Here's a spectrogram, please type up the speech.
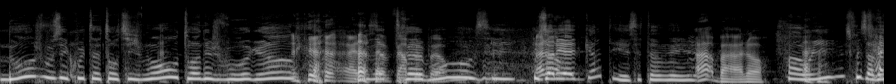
Non, je vous écoute attentivement, Antoine, et je vous regarde. Ah, là, vous ça me êtes fait très beau aussi. Vous Alors- allez être gâtés cette année. Ah, Ah, bah alors. oui, est-ce que vous avez Ça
